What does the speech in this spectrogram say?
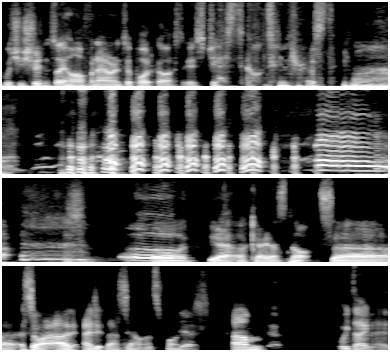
Which you shouldn't say half an hour into a podcast. It's just got interesting. oh yeah, okay, that's not. Uh, sorry, I edit that out. That's fine. Yeah. Um, We don't, uh,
